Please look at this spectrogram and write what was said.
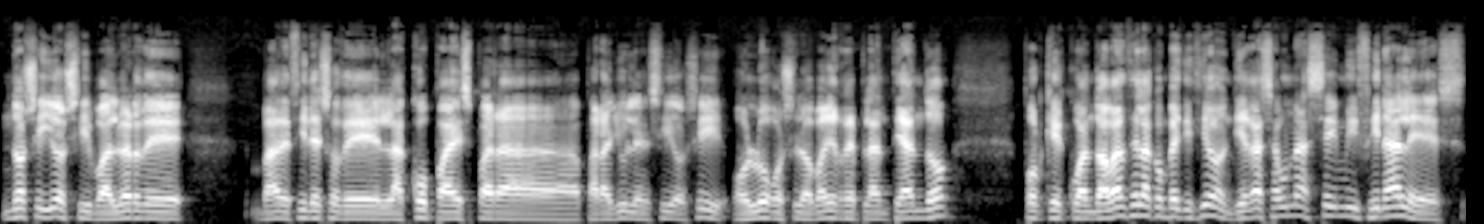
No sé yo si Valverde va a decir eso de la copa es para, para Julen sí o sí, o luego se lo va a ir replanteando, porque cuando avance la competición, llegas a unas semifinales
